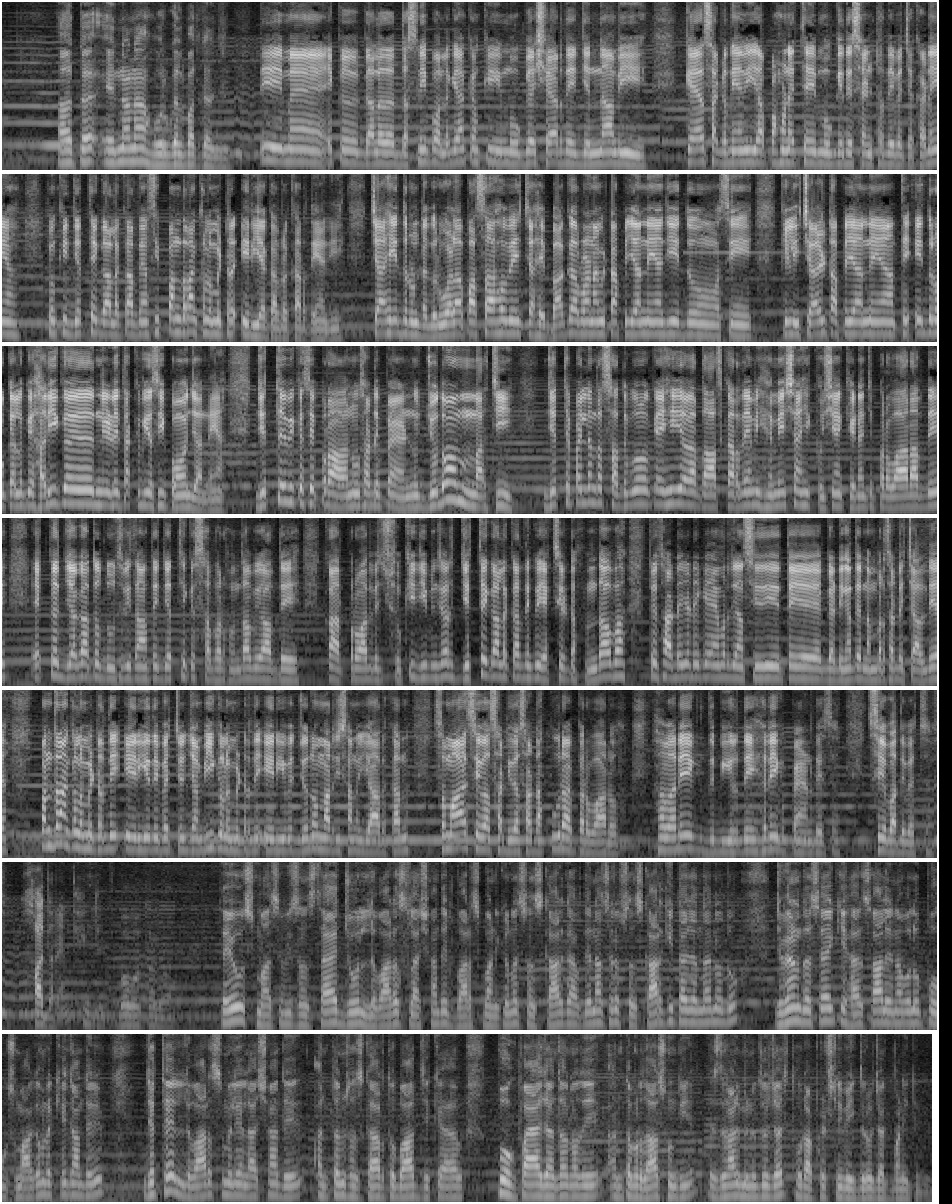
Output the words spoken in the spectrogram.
ਤਾਂ ਇਹਨਾਂ ਨਾਲ ਹੋਰ ਗੱਲਬਾਤ ਕਰ ਜੀ। ਤੇ ਮੈਂ ਇੱਕ ਗੱਲ ਦੱਸਣੀ ਭੁੱਲ ਗਿਆ, ਕਿਉਂਕਿ ਮੋਗੇ ਸ਼ਹਿਰ ਦੇ ਜਿੰਨਾ ਵੀ ਕਹਿ ਸਕਦੇ ਆ ਵੀ ਆਪਾਂ ਹੁਣ ਇੱਥੇ ਮੋਗੇ ਦੇ ਸੈਂਟਰ ਦੇ ਵਿੱਚ ਖੜੇ ਆ ਕਿਉਂਕਿ ਜਿੱਥੇ ਗੱਲ ਕਰਦੇ ਆ ਅਸੀਂ 15 ਕਿਲੋਮੀਟਰ ਏਰੀਆ ਕਵਰ ਕਰਦੇ ਆ ਜੀ। ਚਾਹੇ ਇਧਰੋਂ ਡਗਰੂ ਵਾਲਾ ਪਾਸਾ ਹੋਵੇ, ਚਾਹੇ ਬਾਘਾਪੁਰਾਣਾ ਵੀ ਟੱਪ ਜਾਂਦੇ ਆ ਜੀ ਇਦੋਂ ਅਸੀਂ ਕਿਲੀ ਚਲ ਟੱਪ ਜਾਂਦੇ ਆ ਤੇ ਇਧਰੋਂ ਕਹਿ ਲਓ ਕਿ ਹਰ ਇੱਕ ਨੇੜੇ ਤੱਕ ਵੀ ਅਸੀਂ ਪਹੁੰਚ ਜਾਂਦੇ ਆ ਜਿੱਥੇ ਵੀ ਕਿਸੇ ਭਰਾ ਨੂੰ, ਸਾਡੇ ਭੈਣ ਨੂੰ, ਜਦੋਂ ਮਰਜ਼ੀ, ਜਿੱਥੇ ਪਹਿਲਾਂ ਤਾਂ ਸਤਿਗੁਰੂ ਕਹੀ ਅਰਦਾਸ ਕਰਦੇ ਆ ਵੀ ਹਮੇਸ਼ਾ ਹੀ ਖੁਸ਼ੀਆਂ ਖੇੜਾਂ 'ਚ ਪਰਿਵਾਰ ਆਪਦੇ, ਇੱਕ ਜਗ੍ਹਾ ਤੋਂ ਦੂਸਰੀ ਥਾਂ ਤੇ ਜਿੱਥੇ ਕਿ ਸਫ਼ਰ ਹੁੰਦਾ ਵੀ ਆਪਦੇ ਘਰ ਪਰਿਵਾਰ ਦੇ ਵਿੱਚ ਸੁਖੀ ਜੀਵਨ ਜਰ ਜਿੱਥੇ ਗੱਲ ਕਰਦੇ ਕੋਈ ਐਕਸੀਡੈਂਟ ਹੁੰਦਾ ਵਾ ਤੇ ਸਾਡੇ ਜਿਹੜੇ ਕਿ ਐਮਰਜੈਂਸੀ ਤੇ ਗੱਡੀਆਂ ਦੇ ਨੰਬਰ ਸਾਡੇ ਚੱਲਦੇ ਆ 15 ਕਿਲੋਮੀਟਰ ਦੇ ਏਰੀਆ ਦੇ ਵਿੱਚ ਜਾਂ 20 ਕਿਲੋਮੀਟਰ ਦੇ ਏਰੀਆ ਵਿੱਚ ਜਦੋਂ ਮਰਜ਼ੀ ਸਾਨੂੰ ਯਾਦ ਕਰਨ, ਸਮਾਜ ਸੇਵਾ ਸਾਡੀ ਦਾ ਸਾਡਾ ਪੂਰਾ ਪਰਿਵਾਰ ਹਰੇਕ ਵੀਰ ਦੇ, ਹਰੇਕ ਭੈਣ ਦੇ ਸੇਵਾ ਦੇ ਵਿੱਚ ਹਾਜ਼ਰ ਰਹਿੰਦੇ। ਜੀ ਬਹੁਤ ਬਹੁਤ ਧੰਨਵਾਦ। ਤੇ ਉਹ ਸਮਾਜ ਸੇਵੀ ਸੰਸਥਾ ਹੈ ਜੋ ਲਵਾਰਸ ਲਾਸ਼ਾਂ ਦੇ ਵਾਰਸ ਬਣ ਕੇ ਉਹਨਾਂ ਦਾ ਸੰਸਕਾਰ ਕਰਦੇ ਨਾ ਸਿਰਫ ਸੰਸਕਾਰ ਕੀਤਾ ਜਾਂਦਾ ਇਹਨਾਂ ਤੋਂ, ਜਿਵੇਂ ਉਹਨਾਂ ਦੱਸਿਆ ਹੈ ਕਿ ਹਰ ਸਾਲ ਇਹਨਾਂ ਵੱਲੋਂ ਭੋਗ ਸਮਾਗਮ ਰੱਖੇ ਜਾਂਦੇ ਨੇ, ਜਿੱਥੇ ਲਵਾਰਸ ਮਿਲੀਆਂ ਲਾਸ਼ਾਂ ਦੇ ਅੰਤਮ ਸੰਸਕਾਰ ਤੋਂ ਬਾਅਦ ਜਿਹੜਾ ਭੋਗ ਪਾਇਆ ਜਾਂਦਾ ਉਹਨਾਂ ਦੇ ਅੰਤਮ ਅਰਦਾਸ ਹੁੰਦੀ ਹੈ। ਇਸ ਦੇ ਨਾਲ ਮੈਨੂੰ ਤੋਂ ਜੱਜ ਥੋੜਾ ਅਪਡੇਟਸ ਲਈ ਵੇਖਦੇ ਰਹੋ ਜਗਬਾਣੀ ਟੀਵੀ।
